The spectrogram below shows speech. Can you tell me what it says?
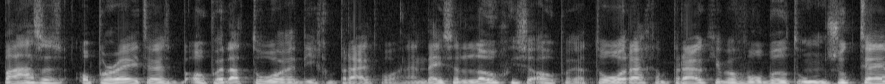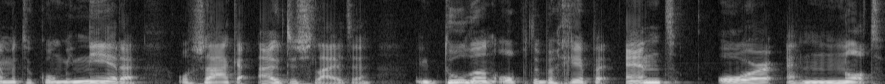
basis operators, operatoren die gebruikt worden. En deze logische operatoren gebruik je bijvoorbeeld om zoektermen te combineren of zaken uit te sluiten. Ik doel dan op de begrippen and, or en not.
